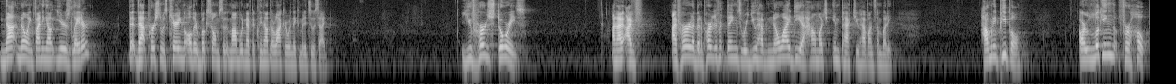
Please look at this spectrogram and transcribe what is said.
not knowing, finding out years later that that person was carrying all their books home so that mom wouldn't have to clean out their locker when they committed suicide. You've heard stories. And I, have I've heard, I've been a part of different things where you have no idea how much impact you have on somebody. How many people are looking for hope?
